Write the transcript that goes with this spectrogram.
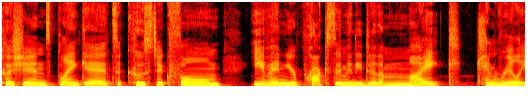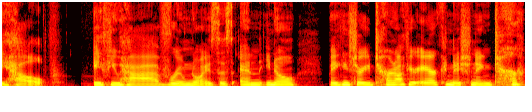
cushions, blankets, acoustic foam, even your proximity to the mic can really help if you have room noises. And, you know, making sure you turn off your air conditioning, turn,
